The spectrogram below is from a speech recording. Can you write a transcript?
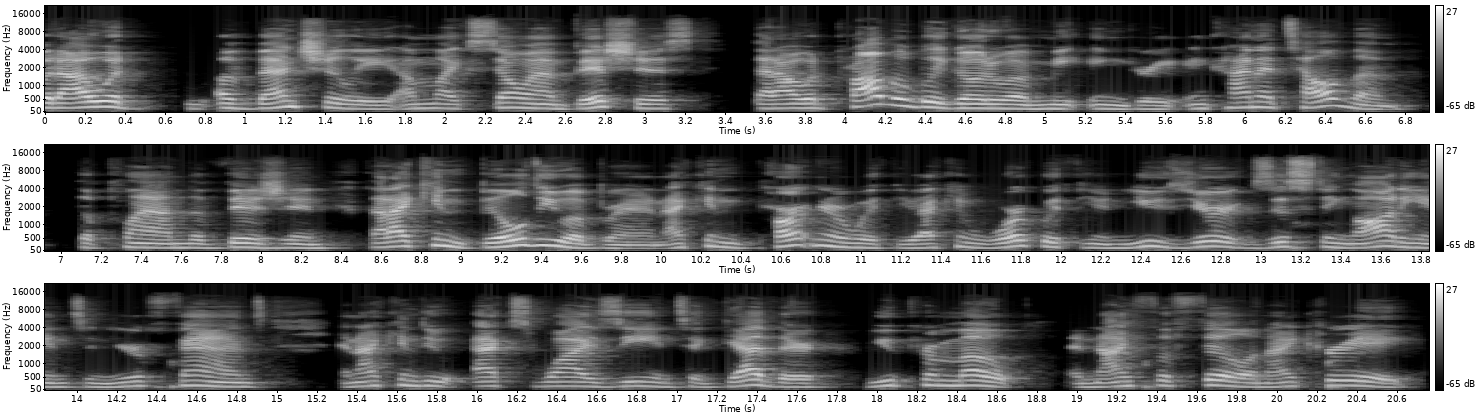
but I would eventually, I'm like so ambitious that I would probably go to a meet and greet and kind of tell them the plan, the vision that I can build you a brand. I can partner with you. I can work with you and use your existing audience and your fans. And I can do X, Y, Z. And together you promote and I fulfill and I create.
